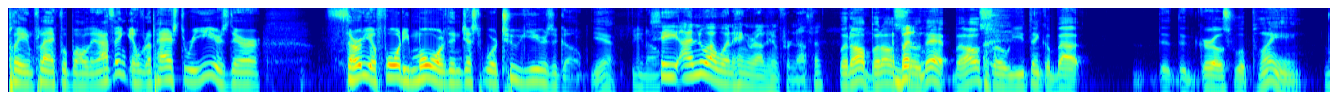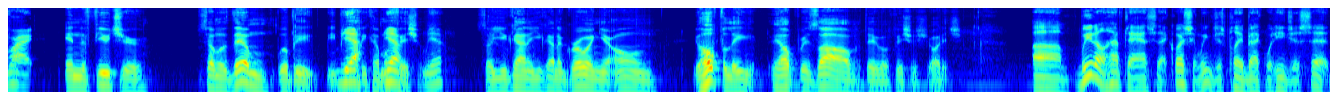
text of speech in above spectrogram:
playing flag football. And I think over the past three years, there are 30 or 40 more than just were two years ago. Yeah. You know, See, I knew I wouldn't hang around him for nothing. But all, but also But- that, but also you think about the, the girls who are playing right? in the future. Some of them will be, be Yeah, become yeah, officials. yeah. So you kind of you kind of growing your own. You hopefully help resolve the official shortage. Um, we don't have to answer that question. We can just play back what he just said.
